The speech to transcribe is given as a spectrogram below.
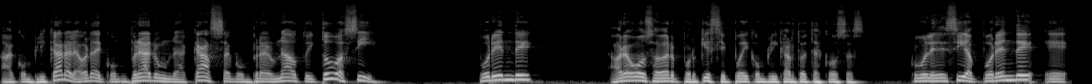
a complicar a la hora de comprar una casa, comprar un auto y todo así. Por ende, ahora vamos a ver por qué se puede complicar todas estas cosas. Como les decía, por ende, eh,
